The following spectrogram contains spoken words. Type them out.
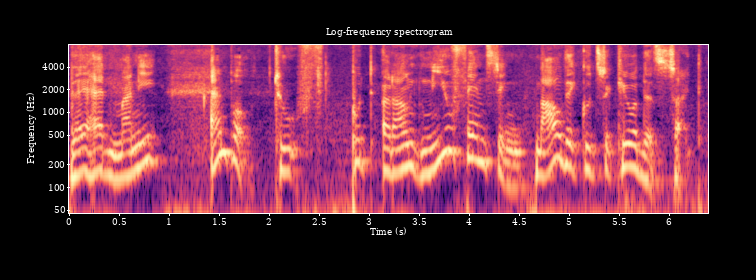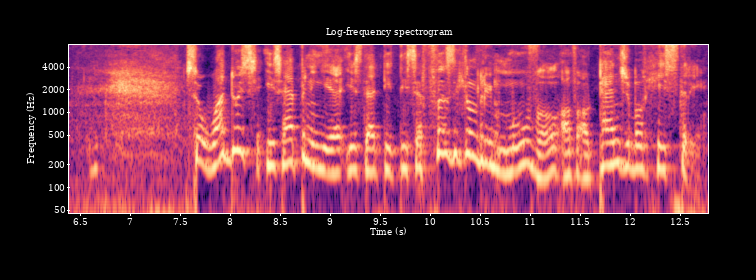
they had money ample to f- put around new fencing. Now they could secure this site. So what is happening here is that it is a physical removal of our tangible history.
